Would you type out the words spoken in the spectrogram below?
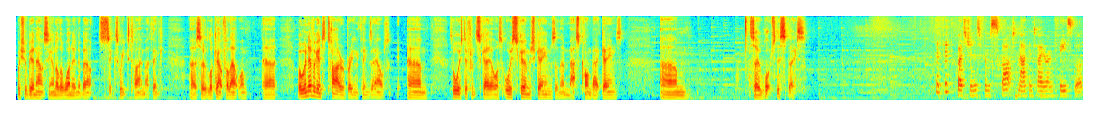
we should be announcing another one in about six weeks' time, I think. Uh, so look out for that one. But we're never going to tire of bringing things out. Um, there's always different scales, always skirmish games, and then mass combat games. Um, so watch this space. The fifth question is from Scott McIntyre on Facebook,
